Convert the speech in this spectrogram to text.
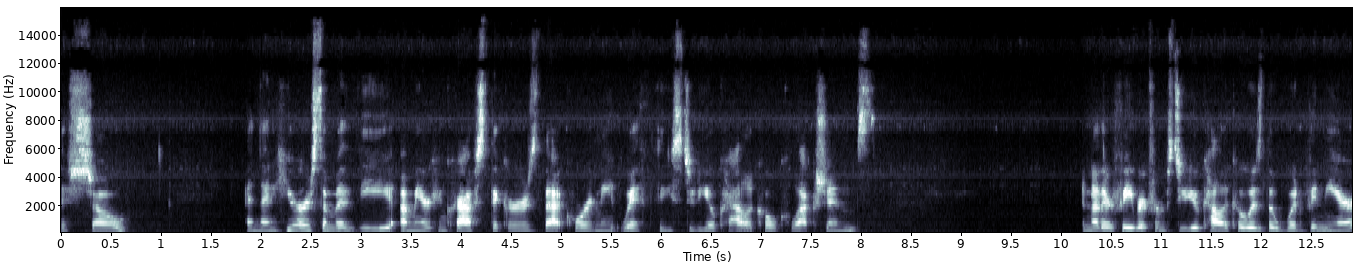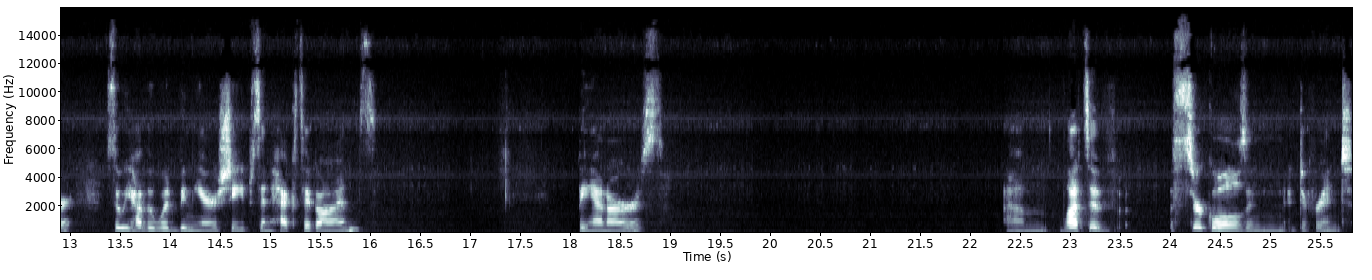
this show. And then here are some of the American Crafts stickers that coordinate with the Studio Calico collections. Another favorite from Studio Calico is the wood veneer. So we have the wood veneer shapes and hexagons, banners, um, lots of circles and different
